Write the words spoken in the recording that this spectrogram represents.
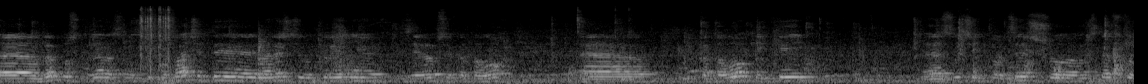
Е, Випуск зараз ви побачите. Нарешті в Україні з'явився каталог. Каталог, який те, що мистецтво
